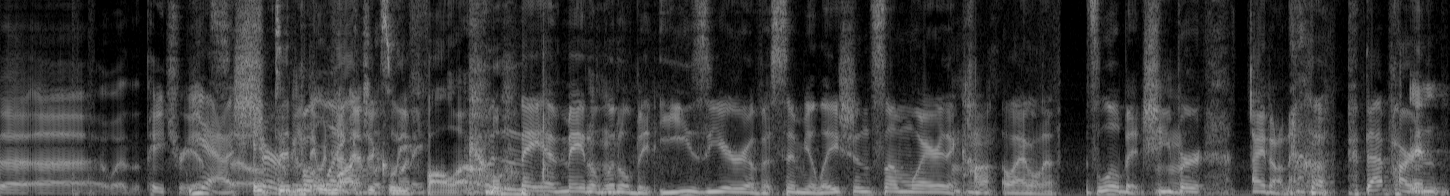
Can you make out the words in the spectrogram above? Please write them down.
the uh, the Patriots. Yeah, so, sure, it I mean, didn't but, they like- logically follow. couldn't they have made a little bit easier of a simulation somewhere that Mm-hmm. co- oh, I don't know. It's a little bit cheaper. I don't know. that part And-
